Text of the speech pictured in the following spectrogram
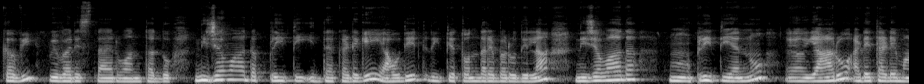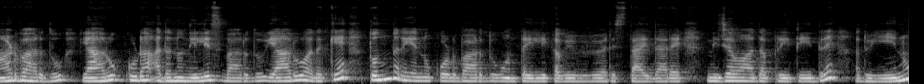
ಕವಿ ವಿವರಿಸ್ತಾ ಇರುವಂಥದ್ದು. ನಿಜವಾದ ಪ್ರೀತಿ ಇದ್ದ ಕಡೆಗೆ ಯಾವುದೇ ರೀತಿಯ ತೊಂದರೆ ಬರುವುದಿಲ್ಲ. ನಿಜವಾದ ಪ್ರೀತಿಯನ್ನು ಯಾರೂ ಅಡೆತಡೆ ಮಾಡಬಾರ್ದು, ಯಾರೂ ಕೂಡ ಅದನ್ನು ನಿಲ್ಲಿಸಬಾರ್ದು, ಯಾರೂ ಅದಕ್ಕೆ ತೊಂದರೆಯನ್ನು ಕೊಡಬಾರ್ದು ಅಂತ ಇಲ್ಲಿ ಕವಿ ವಿವರಿಸ್ತಾ ಇದ್ದಾರೆ. ನಿಜವಾದ ಪ್ರೀತಿ ಇದ್ದರೆ ಅದು ಏನೂ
